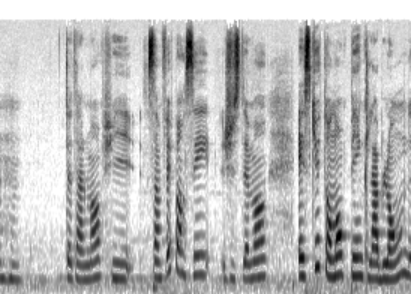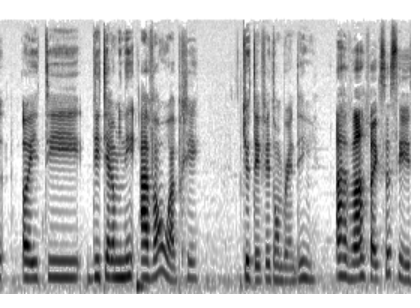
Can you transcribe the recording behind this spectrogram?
Mhm. Totalement. Puis ça me fait penser justement, est-ce que ton nom Pink la blonde a été déterminé avant ou après que tu aies fait ton branding? Avant. Fait que ça, c'est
